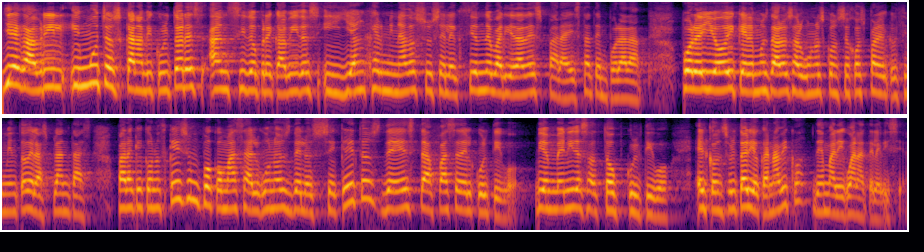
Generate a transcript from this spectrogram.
Llega abril y muchos canabicultores han sido precavidos y ya han germinado su selección de variedades para esta temporada. Por ello hoy queremos daros algunos consejos para el crecimiento de las plantas, para que conozcáis un poco más algunos de los secretos de esta fase del cultivo. Bienvenidos a Top Cultivo, el consultorio canábico de Marihuana Televisión.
